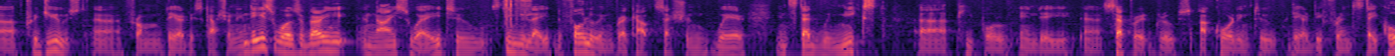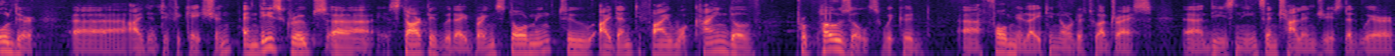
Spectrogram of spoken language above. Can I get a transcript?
uh, produced uh, from their discussion. And this was a very nice way to stimulate the following breakout session where instead we mixed uh, people in the uh, separate groups according to their different stakeholder uh, identification. And these groups started with a brainstorming to identify what kind of proposals we could formulate in order to address uh, these needs and challenges that were,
